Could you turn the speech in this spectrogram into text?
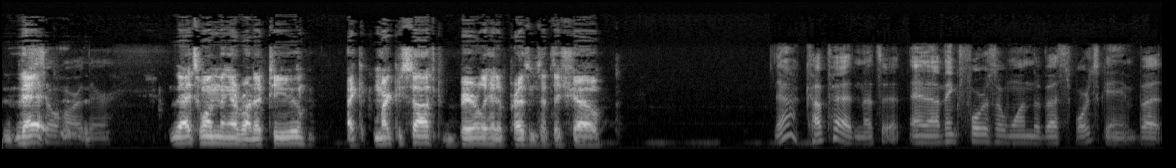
That so hard there. that's one thing I brought up to you. Like Microsoft barely had a presence at the show. Yeah, Cuphead, and that's it. And I think Forza won the best sports game, but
